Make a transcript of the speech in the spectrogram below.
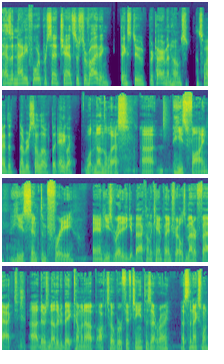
has a 94% chance of surviving thanks to retirement homes. That's why the number's so low. But anyway, Well, nonetheless, uh, he's fine. He's symptom free. And he's ready to get back on the campaign trail. As a matter of fact, uh, there's another debate coming up October 15th. Is that right? That's the next one.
